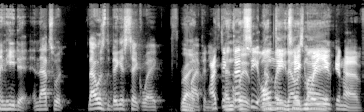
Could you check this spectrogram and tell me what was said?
And he did. And that's what that was the biggest takeaway, in my right. opinion. I think And that's wait, the only thing, takeaway my- you can have.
